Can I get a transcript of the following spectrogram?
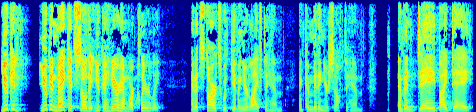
You can you can make it so that you can hear him more clearly. And it starts with giving your life to him and committing yourself to him. And then day by day,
